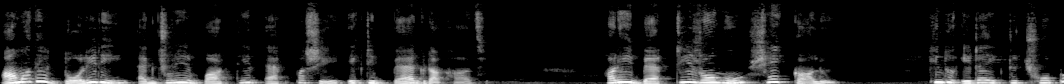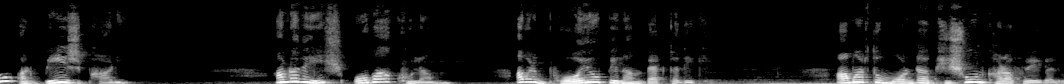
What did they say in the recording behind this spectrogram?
আমাদের দলেরই একজনের বার্থের একপাশে একটি ব্যাগ রাখা আছে। আর এই ব্যাগটির রঙও সেই কালোই। কিন্তু এটা একটু ছোট আর বেশ ভারী। আমরা বেশ অবাক হলাম। আবার ভয়ও পেলাম ব্যাগটা দেখে। আমার তো মনটা ভীষণ খারাপ হয়ে গেল।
